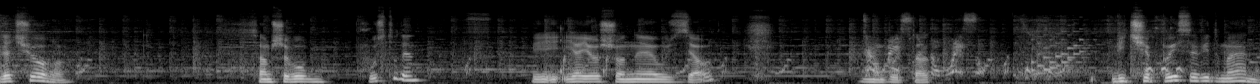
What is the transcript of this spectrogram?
Для чого? Сам ще був пуст один? І я його що, не узяв? Мабуть, так. Відчепися від мене.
